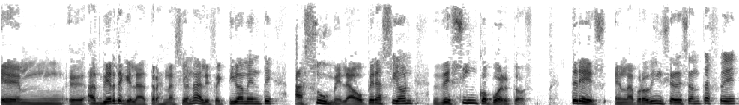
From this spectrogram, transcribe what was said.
em, eh, advierte que la transnacional efectivamente asume la operación de cinco puertos tres en la provincia de Santa Fe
